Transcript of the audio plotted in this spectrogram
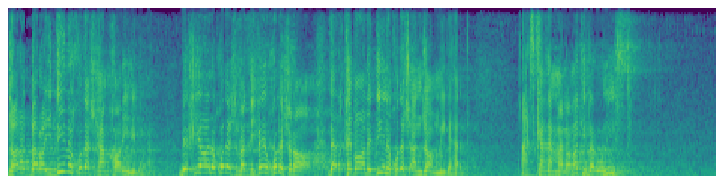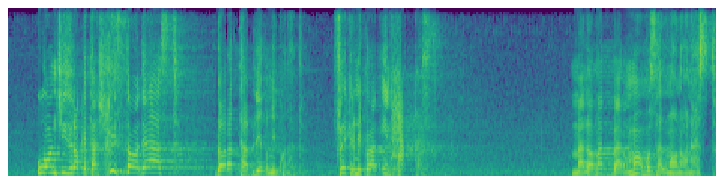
دارد برای دین خودش غمخواری می‌کند. به خیال خودش وظیفه خودش را در قبال دین خودش انجام می‌دهد. از کردم ملامتی بر او نیست. او آن چیزی را که تشخیص داده است دارد تبلیغ می‌کند. فکر می‌کند این حق است. ملامت بر ما مسلمانان است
